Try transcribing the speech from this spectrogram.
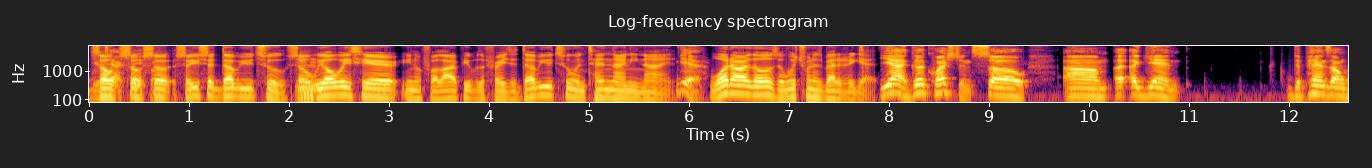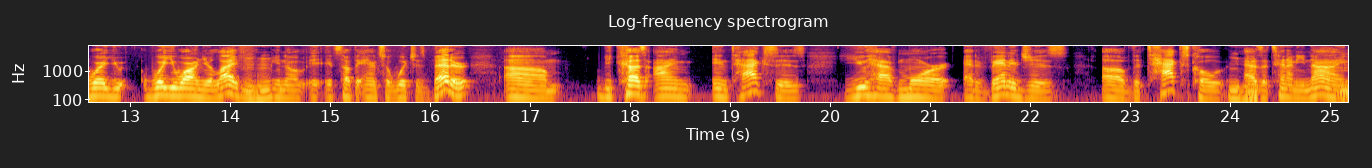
So so refund. so so you said W two. So Mhm. we always hear, you know, for a lot of people, the phrase W two and ten ninety nine. yeah, What are those, and which one is better to get? yeah, good question. So um, again, depends on where you where you are in your life. Mhm. You know, it, it's tough to answer which is better. Um, because I'm in taxes, you have more advantages of the tax code Mhm. as a 1099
